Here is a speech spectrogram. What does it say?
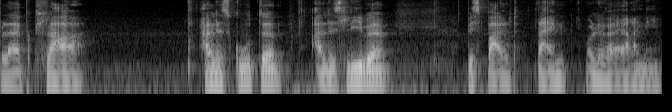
bleib klar. Alles Gute, alles Liebe. Bis bald, dein Oliver Ernie.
